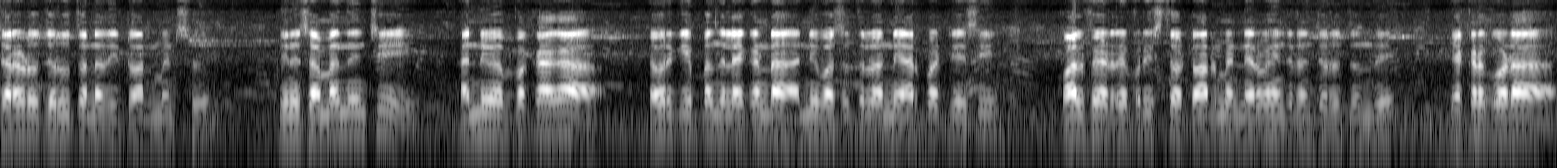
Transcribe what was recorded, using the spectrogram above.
జరగడం జరుగుతున్నది ఈ టోర్నమెంట్స్ దీనికి సంబంధించి అన్ని పక్కాగా ఎవరికి ఇబ్బంది లేకుండా అన్ని వసతులు అన్ని ఏర్పాటు చేసి క్వాలిఫైడ్ రెఫరీస్తో టోర్నమెంట్ నిర్వహించడం జరుగుతుంది. ఎక్కడ కూడా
